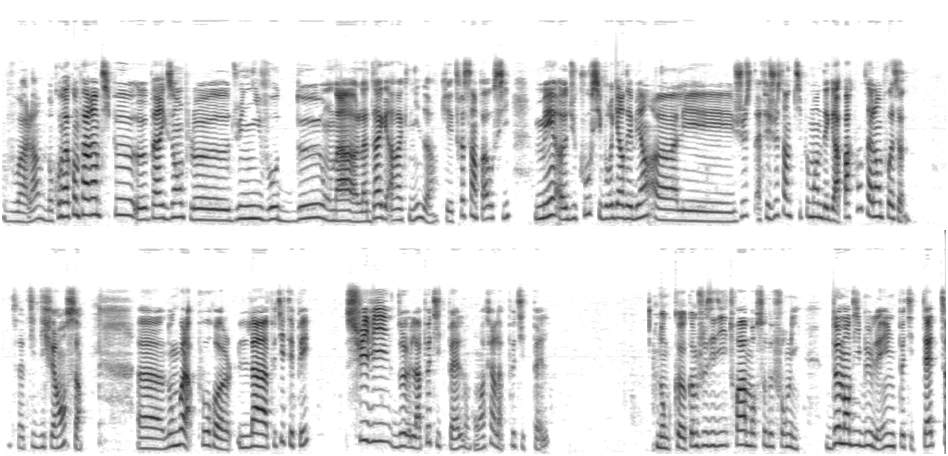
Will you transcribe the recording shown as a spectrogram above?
Voilà. Donc on va comparer un petit peu, euh, par exemple, euh, du niveau 2, on a la dague arachnide, qui est très sympa aussi. Mais euh, du coup, si vous regardez bien, elle, est juste, elle fait juste un petit peu moins de dégâts. Par contre, elle empoisonne. C'est la petite différence. donc voilà, pour la petite épée, suivie de la petite pelle. Donc on va faire la petite pelle. Donc comme je vous ai dit, trois morceaux de fourmi, deux mandibules et une petite tête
